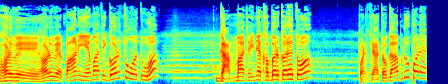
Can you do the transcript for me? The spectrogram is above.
હળવે હળવે પાણી એમાંથી ગળતું હતું, હો. ગામમાં જઈને ખબર કરે તો, પણ ત્યાં તો ગાબડું પડે.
